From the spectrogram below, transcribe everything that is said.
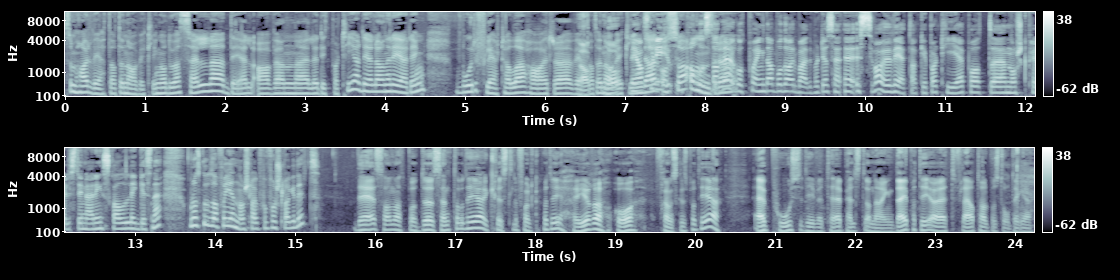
som har vedtatt en avvikling. Og du er selv eh, del av en, eller ditt parti er del av en regjering hvor flertallet har eh, vedtatt en avvikling. Ja, fordi, det er også andre... Det er et godt poeng. da. Både Arbeiderpartiet og SV har jo vedtak i partiet på at norsk pelsdyrnæring skal legges ned. Hvordan skal du da få gjennomslag for forslaget ditt? Det er sånn at både Senterpartiet, Kristelig Folkeparti, Høyre og Fremskrittspartiet er positive til pelsdyrnæring. De partiene er et flertall på Stortinget.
